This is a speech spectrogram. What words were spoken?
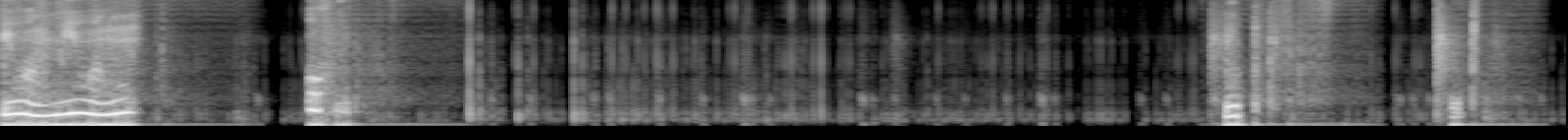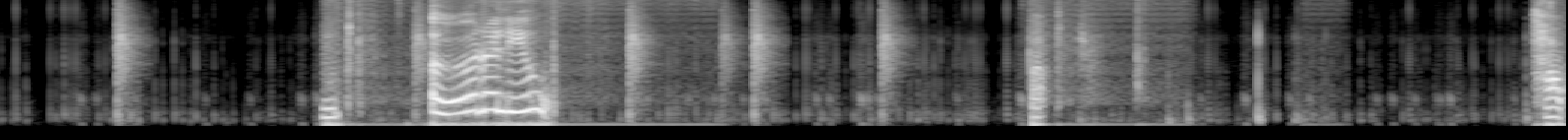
มีหวังมีหวังโอ้ปึ๊บปึ๊บปึ๊บเออ ได้เร็วปั๊บฮับ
